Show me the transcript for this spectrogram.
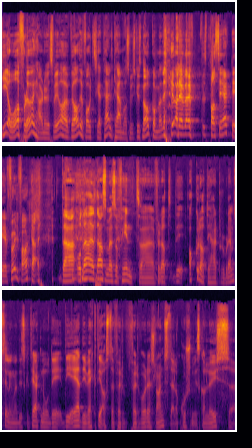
Tida òg fløy her nå, så vi, hadde jo faktisk et til tema som vi skulle snakke om, men det bare passerte i full fart her. Det, og det er det som er så fint, eh, for at de, akkurat de her problemstillingene vi har diskutert nå, de, de er de viktigste for, for vår landsdel, og hvordan vi skal løse,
